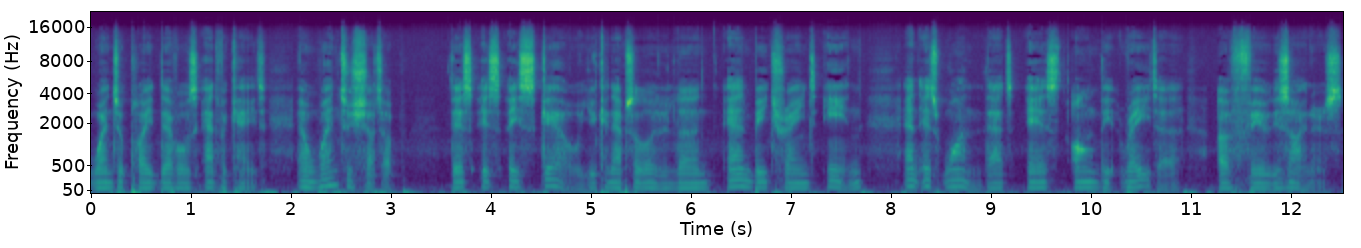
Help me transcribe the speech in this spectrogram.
when to play devil's advocate, and when to shut up. This is a skill you can absolutely learn and be trained in, and is one that is on the radar of few designers.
